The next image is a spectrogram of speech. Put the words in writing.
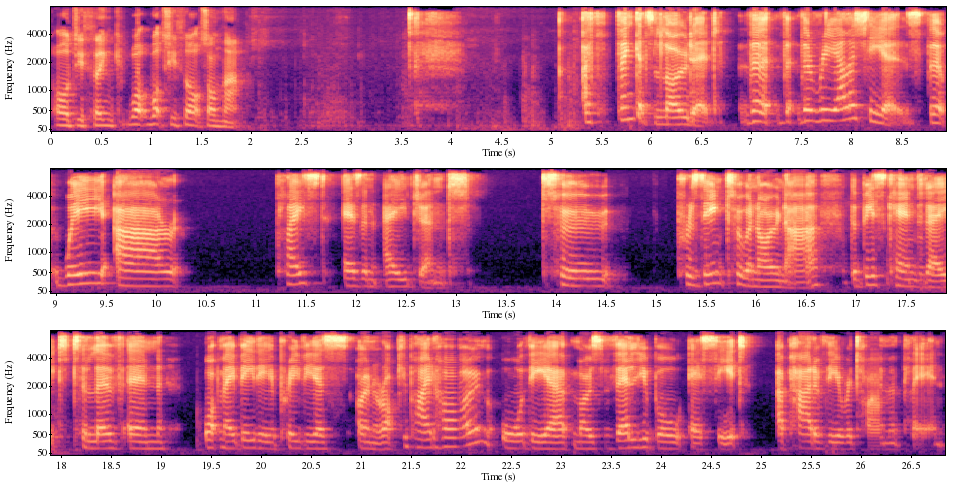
or do you think what? What's your thoughts on that? I think it's loaded. The, the, the reality is that we are placed as an agent to present to an owner the best candidate to live in what may be their previous owner occupied home or their most valuable asset, a part of their retirement plan.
